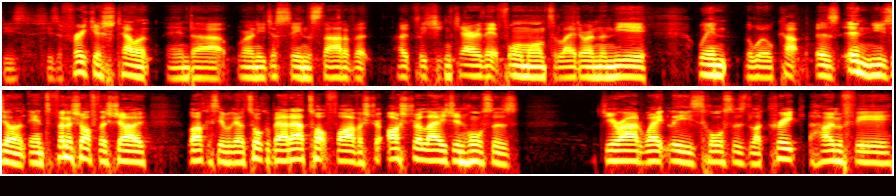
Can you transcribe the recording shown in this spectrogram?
she's she's a freakish talent, and uh, we're only just seeing the start of it. Hopefully, she can carry that form on to later in the year when the World Cup is in New Zealand. And to finish off the show, like I said, we're going to talk about our top five Austra- Australasian horses. Gerard Whateley's horses, La Creek, Home Affair,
